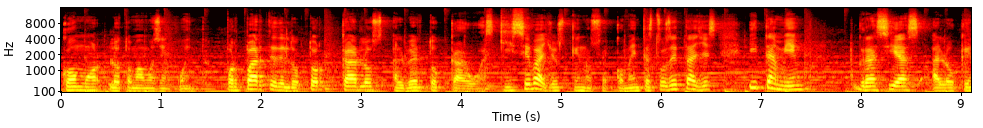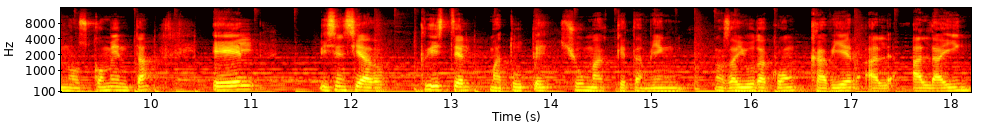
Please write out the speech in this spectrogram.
como lo tomamos en cuenta. Por parte del doctor Carlos Alberto Caguasqui Ceballos, que nos comenta estos detalles, y también gracias a lo que nos comenta el licenciado Cristel Matute Schuma, que también nos ayuda con Javier Aldaín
